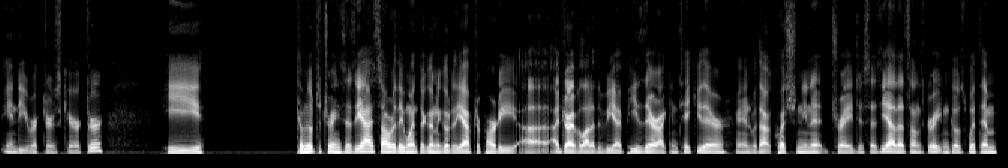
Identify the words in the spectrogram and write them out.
Andy Richter's character, he comes up to Trey and says, "Yeah, I saw where they went. They're going to go to the after party. Uh, I drive a lot of the VIPs there. I can take you there." And without questioning it, Trey just says, "Yeah, that sounds great," and goes with him.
